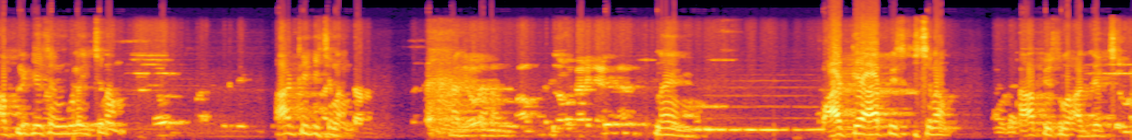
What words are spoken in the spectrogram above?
అప్లికేషన్ కూడా ఇచ్చినాం. పార్టీకి ఇచ్చినాం. పార్టీ ఆఫీస్కి ఇచ్చినాం. ఆఫీసులో అధ్యక్షులు.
